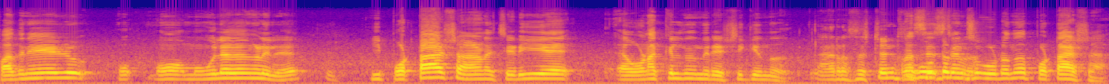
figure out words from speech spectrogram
പതിനേഴ് മൂലകങ്ങളിൽ ഈ പൊട്ടാഷാണ് ചെടിയെ ഉണക്കിൽ നിന്ന് രക്ഷിക്കുന്നത്. റെസിസ്റ്റൻസ് റെസിസ്റ്റൻസ് കൂട്ടുന്നത്. പൊട്ടാഷാണ്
